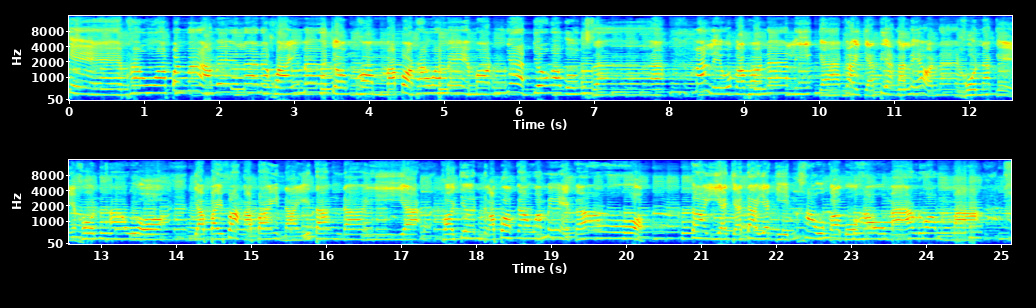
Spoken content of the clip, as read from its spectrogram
แก่เท่าปันมาเวลานะควายมาจอมหอมมาปอดเทาว่าแม่หมอนญาติโยงเอาวงศามาเร็วก็พอหน้าลีกาใกล้จะเตี้ยงกันแล้วนะคนนะแก่คนเทา อย่าไปฟังอาไปไหนตั้งใดขอเจิญกับพ่อเก่าแม่เก่าก็อยากจะได้ยากกินข้าวกับโบเฮามารวมมาท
